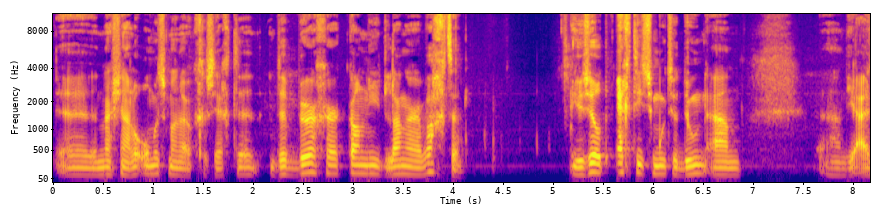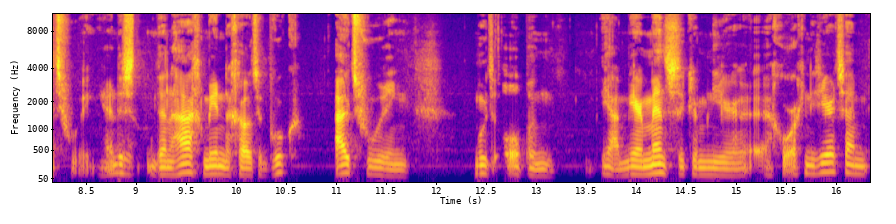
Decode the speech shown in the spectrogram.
eh, de nationale ombudsman ook gezegd, de, de burger kan niet langer wachten. Je zult echt iets moeten doen aan, aan die uitvoering. Hè. Dus Den Haag minder grote broek. Uitvoering moet op een ja, meer menselijke manier eh, georganiseerd zijn.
